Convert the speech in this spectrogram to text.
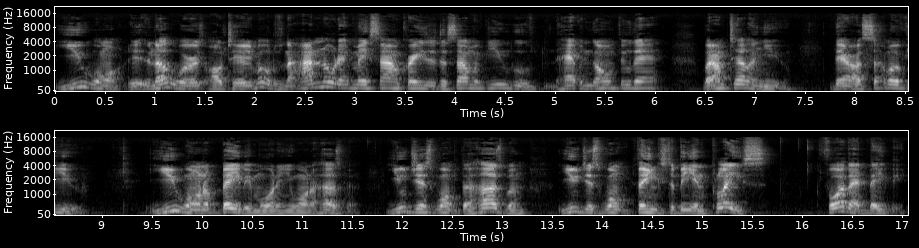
You want, in other words, ulterior motives. Now, I know that may sound crazy to some of you who haven't gone through that, but I'm telling you, there are some of you, you want a baby more than you want a husband. You just want the husband, you just want things to be in place for that baby.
